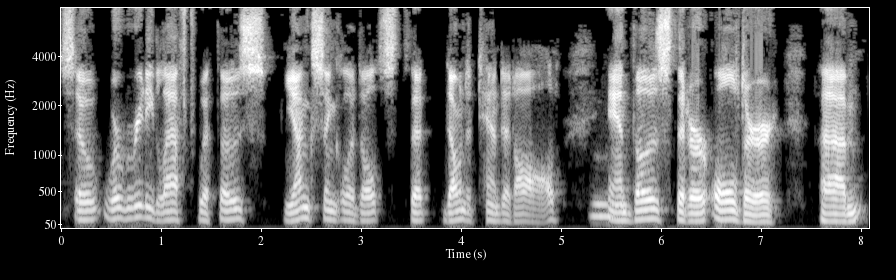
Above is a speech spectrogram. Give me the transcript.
So we're really left with those young single adults that don't attend at all, mm. and those that are older um,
